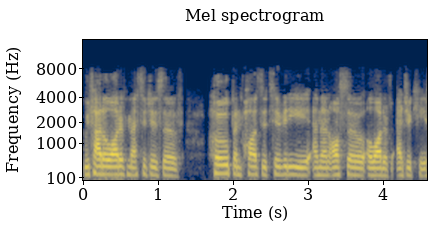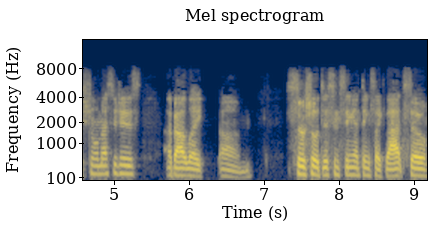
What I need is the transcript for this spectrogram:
we've had a lot of messages of hope and positivity, and then also a lot of educational messages about like um, social distancing and things like that. So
